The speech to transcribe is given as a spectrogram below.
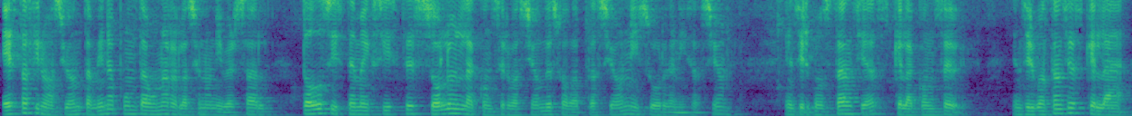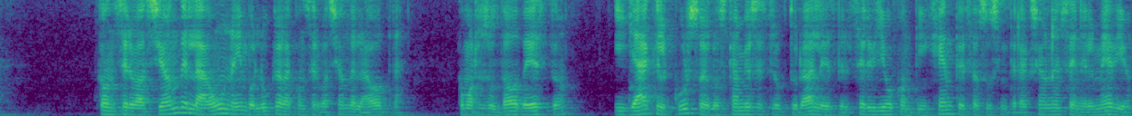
Esta afirmación también apunta a una relación universal. Todo sistema existe solo en la conservación de su adaptación y su organización, en circunstancias que la, en circunstancias que la conservación de la una involucra la conservación de la otra. Como resultado de esto, y ya que el curso de los cambios estructurales del ser vivo contingentes a sus interacciones en el medio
